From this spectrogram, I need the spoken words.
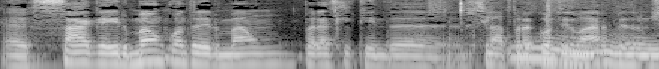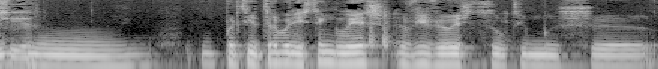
A saga irmão contra irmão, parece-lhe que ainda está Sim, para continuar, Pedro Mexia. O Partido Trabalhista Inglês viveu estes últimos uh, eh,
